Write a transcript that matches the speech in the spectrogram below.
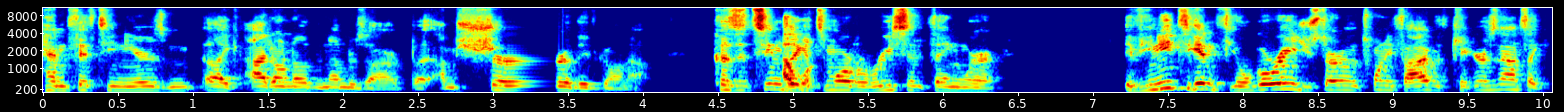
10, 15 years, like I don't know what the numbers are, but I'm sure they've gone up. Because it seems like it's more of a recent thing where if you need to get in field goal range, you start on the 25 with kickers now. It's like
